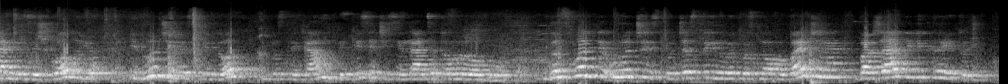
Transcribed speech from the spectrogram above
Прощанню зі школою і врученню свідок випускникам 2017 року. Дозвольте урочисту частину випускного вечора бажати відкритою.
